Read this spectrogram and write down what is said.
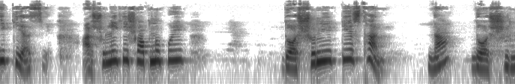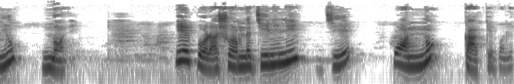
কি কি আছে। আসলে কি স্বপ্নপুরী দর্শনীয় একটি স্থান না দর্শনীয় নয়? এরপর আসো আমরা জেনে নিই যে পণ্য কাকে বলে।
